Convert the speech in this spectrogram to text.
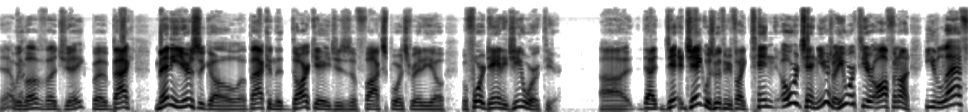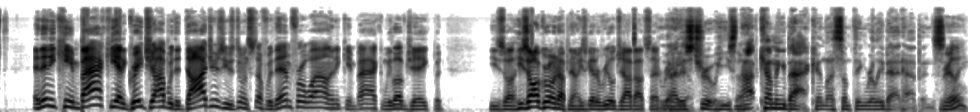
Yeah, we love uh, Jake. But back many years ago, uh, back in the dark ages of Fox Sports Radio, before Danny G worked here, uh, that J- Jake was with me for like ten over ten years. He worked here off and on. He left, and then he came back. He had a great job with the Dodgers. He was doing stuff with them for a while, and then he came back. And we love Jake, but he's uh, he's all grown up now. He's got a real job outside of radio. That is true. He's So- not coming back unless something really bad happens. So- Really?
